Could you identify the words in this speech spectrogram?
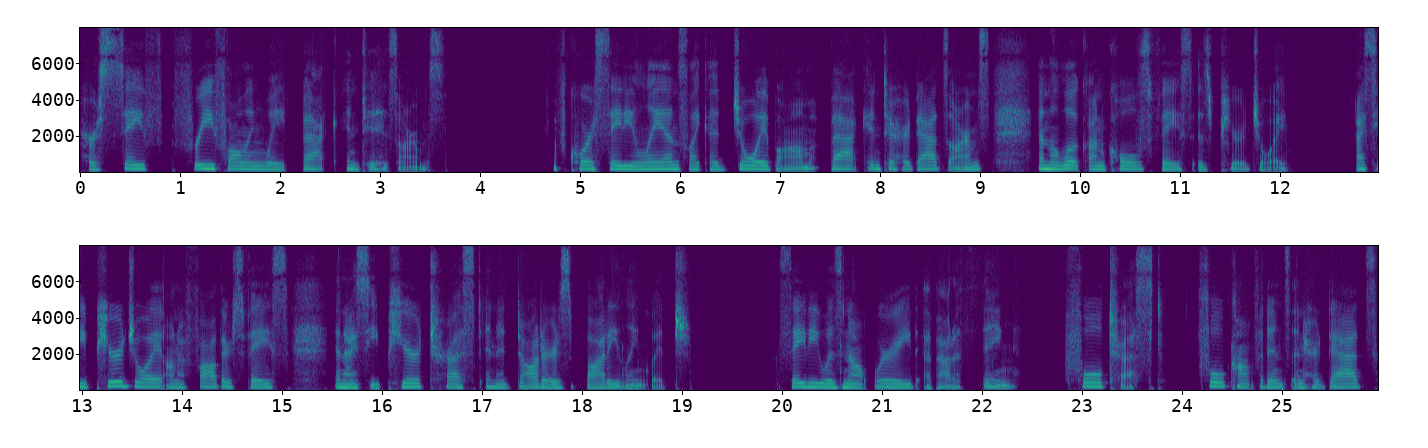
her safe, free falling weight back into his arms. Of course, Sadie lands like a joy bomb back into her dad's arms, and the look on Cole's face is pure joy. I see pure joy on a father's face, and I see pure trust in a daughter's body language. Sadie was not worried about a thing. Full trust, full confidence in her dad's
